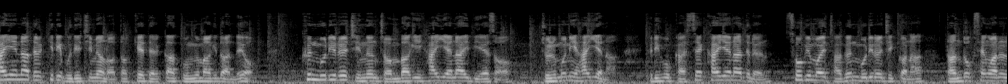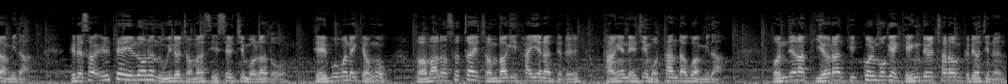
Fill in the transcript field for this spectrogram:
하이에나들끼리 부딪히면 어떻게 될까 궁금하기도 한데요. 큰 무리를 짓는 전박이 하이에나에 비해서 줄무늬 하이에나 그리고 갈색 하이에나들은 소규모의 작은 무리를 짓거나 단독 생활을 합니다. 그래서 1대1로는 오히려 점할 수 있을지 몰라도 대부분의 경우 더 많은 숫자의 전박이 하이에나들을 당해내지 못한다고 합니다. 언제나 비열한 뒷골목의 갱들처럼 그려지는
